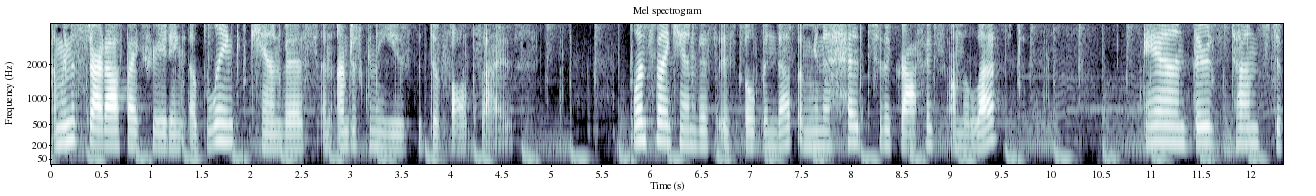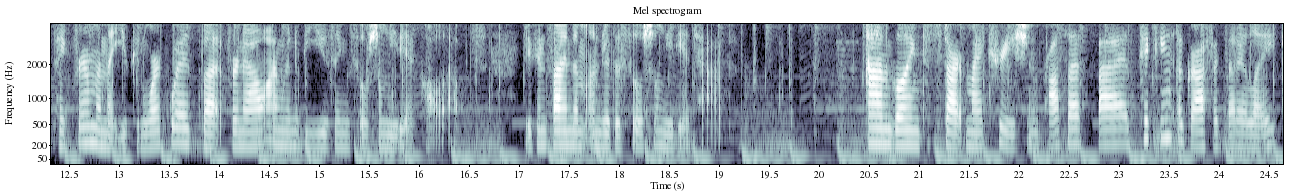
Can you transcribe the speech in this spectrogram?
I'm going to start off by creating a blank canvas and I'm just going to use the default size. Once my canvas is opened up, I'm going to head to the graphics on the left and there's tons to pick from and that you can work with, but for now I'm going to be using social media callouts. You can find them under the social media tab. I'm going to start my creation process by picking a graphic that I like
